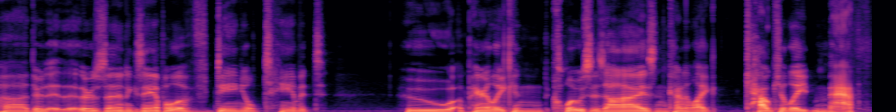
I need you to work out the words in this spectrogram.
Uh, there, there's an example of Daniel Tammet, who apparently can close his eyes and kind of like calculate math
